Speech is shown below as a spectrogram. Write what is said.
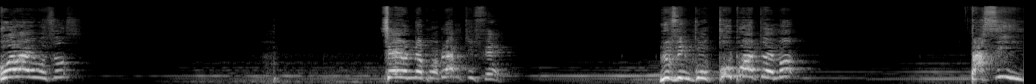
Ou an wakle moun sos. C'est un problème qui fait. Nous venons un comportement passif.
